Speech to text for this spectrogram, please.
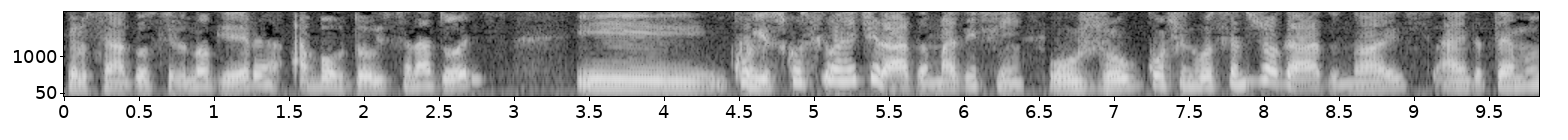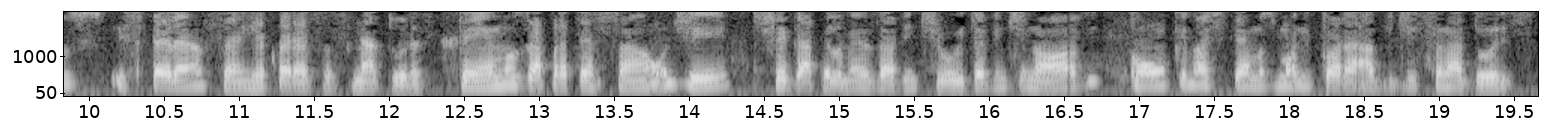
pelo senador Ciro Nogueira, abordou os senadores e com isso conseguiu a retirada. Mas enfim, o jogo continua sendo jogado. Nós ainda temos esperança em recuperar essas assinaturas. Temos a pretensão de chegar pelo menos a 28 a 29 com o que nós temos monitorado de senadores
